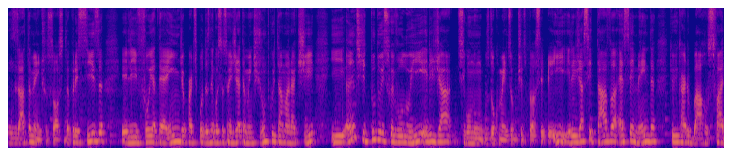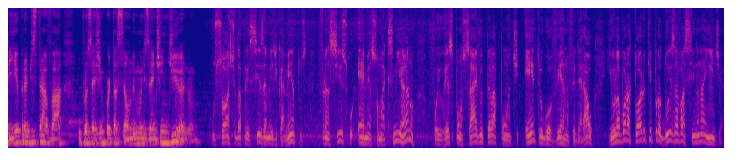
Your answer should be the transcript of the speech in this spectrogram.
Exatamente, o sócio da Precisa. Ele foi até a Índia, participou das negociações diretamente junto com o Itamaraty. E antes de tudo isso evoluir, ele já, segundo os documentos obtidos pela CPI, ele já citava essa emenda que o Ricardo Barros faria para destravar o processo de importação do imunizante indiano. O sócio da Precisa Medicamentos, Francisco Emerson Maximiano, foi o responsável pela ponte entre o governo federal e o laboratório que produz a vacina na Índia.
